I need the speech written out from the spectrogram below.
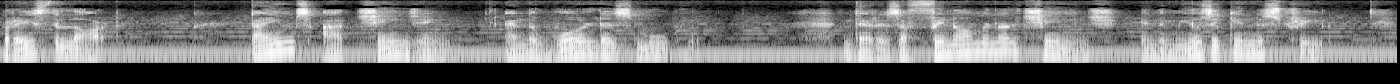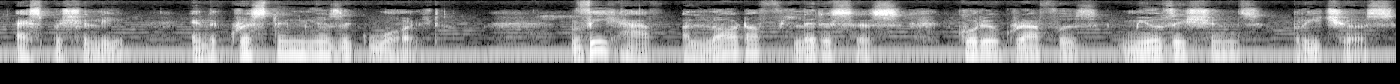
Praise the Lord. Times are changing and the world is moving. There is a phenomenal change in the music industry, especially in the Christian music world. We have a lot of lyricists, choreographers, musicians, preachers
